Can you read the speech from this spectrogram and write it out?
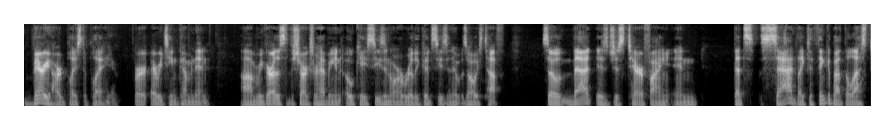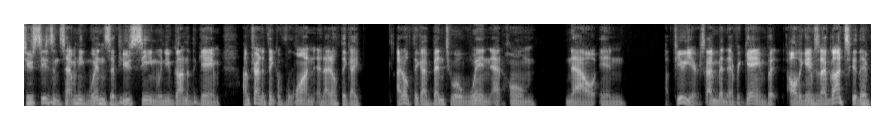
very hard place to play yeah. for every team coming in. Um, regardless if the Sharks are having an okay season or a really good season, it was always tough. So that is just terrifying. And that's sad. Like to think about the last two seasons, how many wins have you seen when you've gone to the game? I'm trying to think of one, and I don't think I, I don't think I've been to a win at home now in a few years. I haven't been to every game, but all the games that I've gone to, they've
